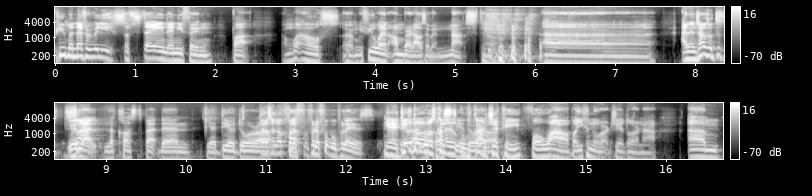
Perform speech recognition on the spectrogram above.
Puma never really sustained anything, but and what else? Um, if you were wearing Umbro, that was a bit nuts still. uh, and in terms of des- you had design, like Lacoste back then. Yeah, Diadora. There was a for, Lacoste- the, for the football players. yeah, There's, like, Diadora was kind of Lacoste, kind of drippy for a while, but you can rock Diadora now. Um,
